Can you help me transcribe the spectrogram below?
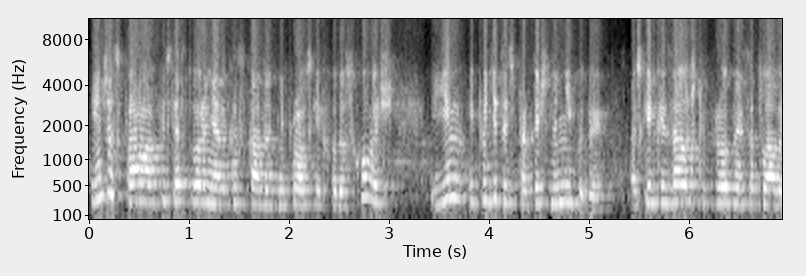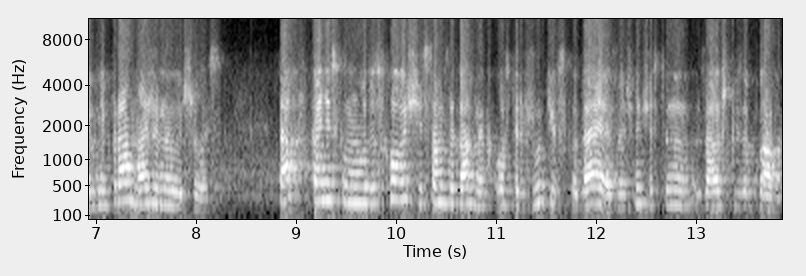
Інша справа, після створення каскаду Дніпровських водосховищ, їм і подітись практично нікуди, оскільки залишки природної заплави Дніпра майже не лишилось. Так, в Канівському водосховищі сам заказник Острів Жуків складає значну частину залишків заплави.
